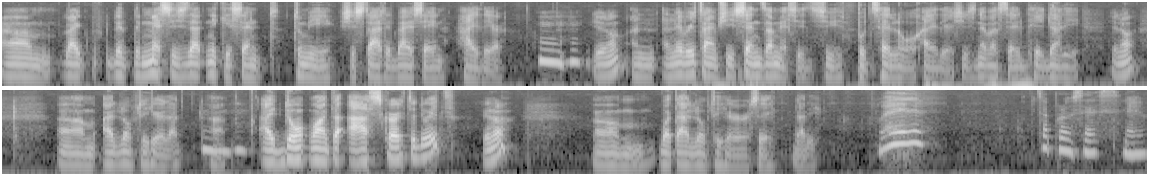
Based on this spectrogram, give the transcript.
Um, like the, the message that Nikki sent to me, she started by saying, Hi there. Mm-hmm. You know, and, and every time she sends a message, she puts hello, hi there. She's never said, hey, daddy, you know. Um, I'd love to hear that. Mm-hmm. Um, I don't want to ask her to do it, you know, um, but I'd love to hear her say, daddy. Well, it's a process, Nev.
